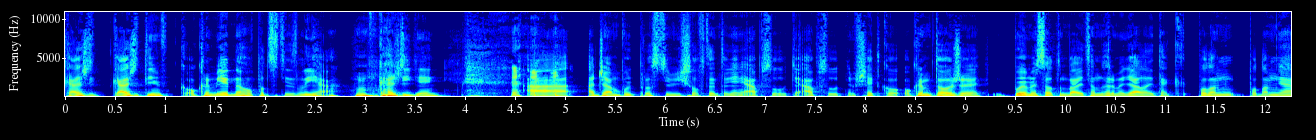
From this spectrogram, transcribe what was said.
každý, každý tým okrem jedného v podstate zlyha každý deň a, a Jumbo proste vyšlo v tento deň absolútne, absolútne všetko. Okrem toho, že budeme sa o tom baviť samozrejme ďalej, tak podľa, mňa, podľa mňa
